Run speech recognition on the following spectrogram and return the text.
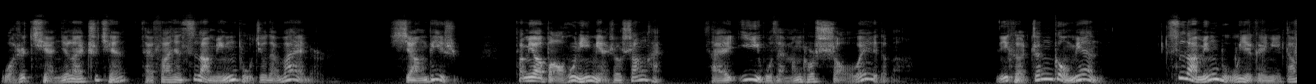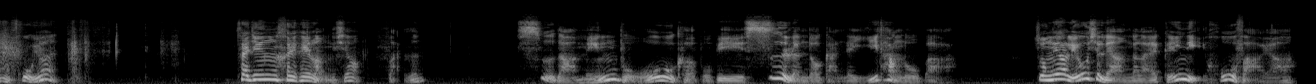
我是潜进来之前才发现四大名捕就在外边的，想必是他们要保护你免受伤害，才义务在门口守卫的吧？你可真够面子，四大名捕也给你当了护院。”蔡京嘿嘿冷笑，反问：“四大名捕可不必四人都赶这一趟路吧？总要留下两个来给你护法呀。”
